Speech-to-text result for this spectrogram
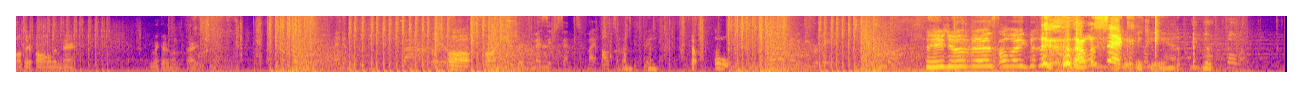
Oh, they're all in there. Oh my god, I'm gonna die. Oh, fuck. Oh. This! Oh my god! that was sick.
